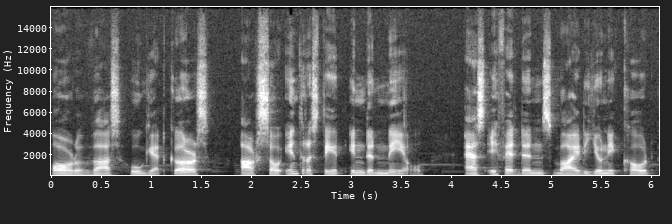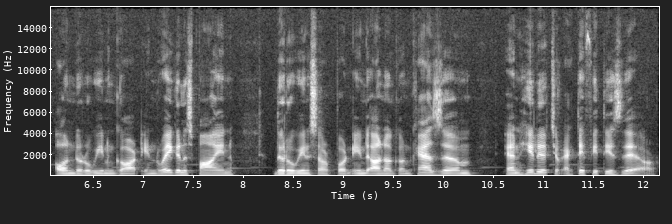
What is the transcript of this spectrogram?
or those who get cursed, are so interested in the nail, as evidenced by the unique code on the Ruin Guard in Dragonspine, the Ruin Serpent in the Underground Chasm, and Hilichurl activities there.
